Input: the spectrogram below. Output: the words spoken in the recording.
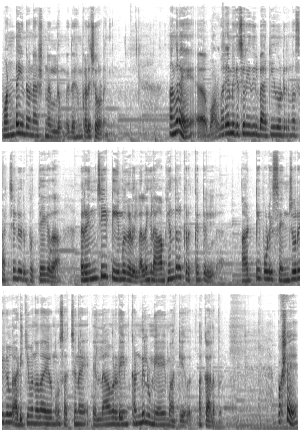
വൺ ഡേ ഇന്റർനാഷണലിലും ഇദ്ദേഹം കളിച്ചു തുടങ്ങി. അങ്ങനെ വളരെ മികച്ച രീതിയിൽ ബാറ്റ് ചെയ്തുകൊണ്ടിരുന്ന സച്ചിന്റെ ഒരു പ്രത്യേകത രഞ്ജി ടീമുകളിൽ അല്ലെങ്കിൽ ആഭ്യന്തര ക്രിക്കറ്റിൽ അടിപൊളി സെഞ്ചുറികൾ അടിക്കുമെന്നതായിരുന്നു സച്ചിനെ എല്ലാവരുടെയും കണ്ണിലുണ്ണിയായി മാറ്റിയത് അക്കാലത്ത്. പക്ഷേ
